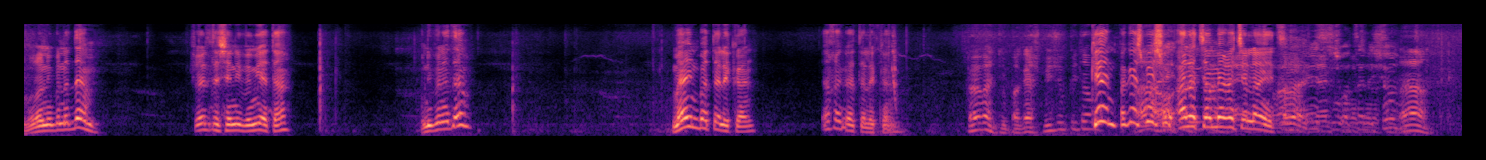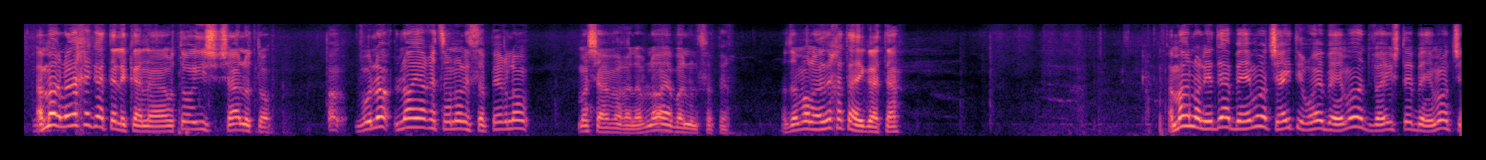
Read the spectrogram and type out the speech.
אומר לו, אני בן אדם. שואל את השני, ומי אתה? אני בן אדם. מאין באת לכאן? איך הגעת לכאן? לא הבנתי, הוא פגש מישהו פתאום? כן, פגש מישהו על הצמרת של העץ. לישון? אה, אמר לו, איך הגעת לכאן? אותו איש שאל אותו. והוא לא, לא היה רצונו לספר לו מה שעבר עליו, לא היה בא לו לספר. אז אמר לו, אז איך אתה הגעת? אמר לו, על ידי הבהמות, שהייתי רואה בהמות, והיו שתי בהמות ש...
